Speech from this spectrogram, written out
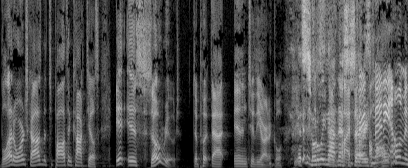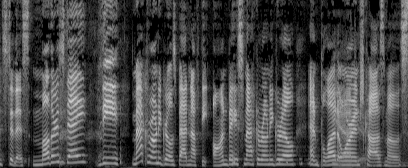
blood orange cosmopolitan cocktails. It is so rude to put that into the article. You That's totally not necessary. There's many elements to this. Mother's Day, the macaroni grill is bad enough. The on base macaroni grill and blood Yeah, orange dude. cosmos.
